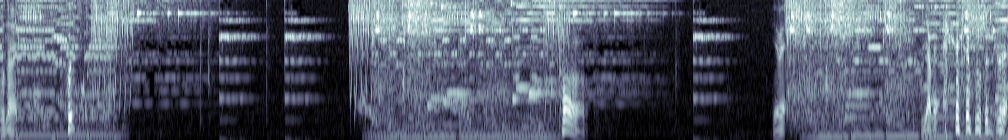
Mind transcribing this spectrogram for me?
危ない。ほい。トーン。やべ。やべ。むず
